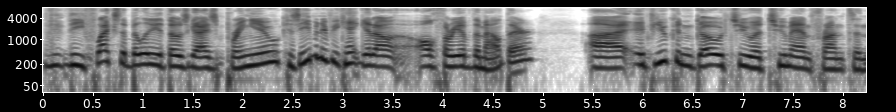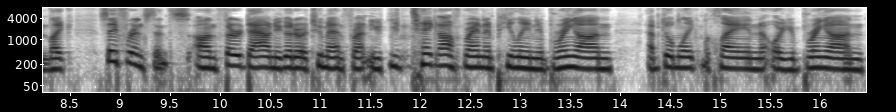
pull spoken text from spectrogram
the, the flexibility that those guys bring you, because even if you can't get all, all three of them out there, uh, if you can go to a two man front and like say for instance on third down you go to a two man front and you, you take off Brandon Pili and you bring on Abdul Malik McClain or you bring on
